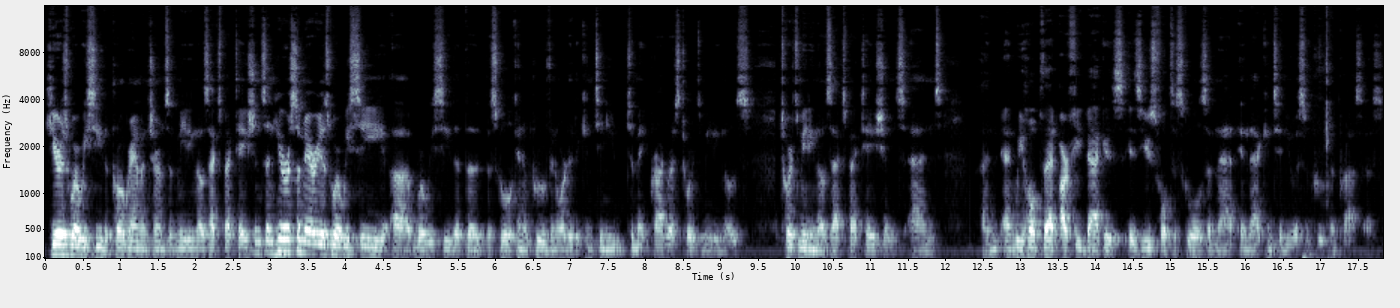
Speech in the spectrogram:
Here's where we see the program in terms of meeting those expectations, and here are some areas where we see uh, where we see that the, the school can improve in order to continue to make progress towards meeting those towards meeting those expectations. And and, and we hope that our feedback is is useful to schools in that in that continuous improvement process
